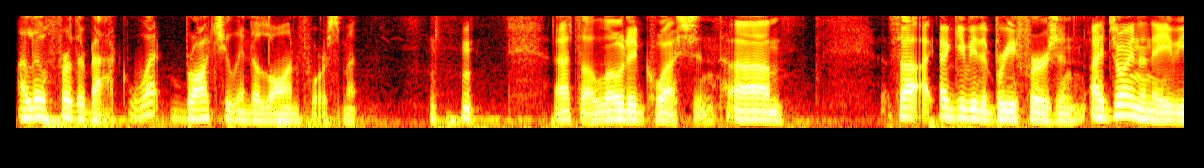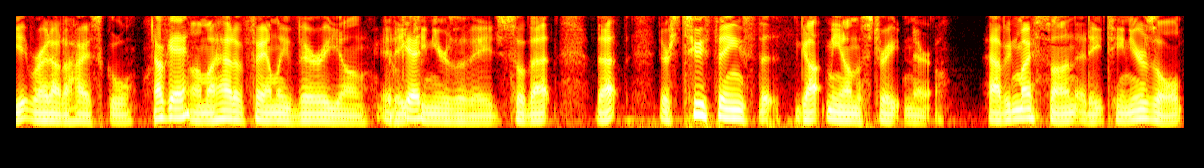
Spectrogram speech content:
a little further back. What brought you into law enforcement? That's a loaded question. Um, so I, I give you the brief version. I joined the Navy right out of high school. Okay. Um, I had a family very young, at Okay. 18 years of age. So that that there's two things that got me on the straight and narrow: having my son at 18 years old,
